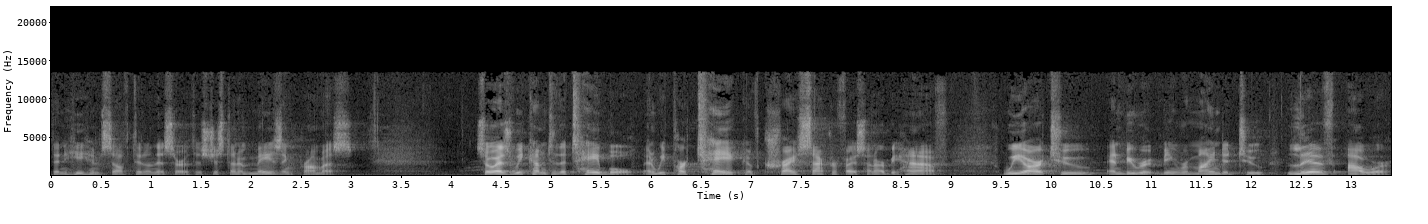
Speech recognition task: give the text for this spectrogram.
than he himself did on this earth. It's just an amazing promise. So, as we come to the table and we partake of Christ's sacrifice on our behalf, we are to, and be re- being reminded to, live our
